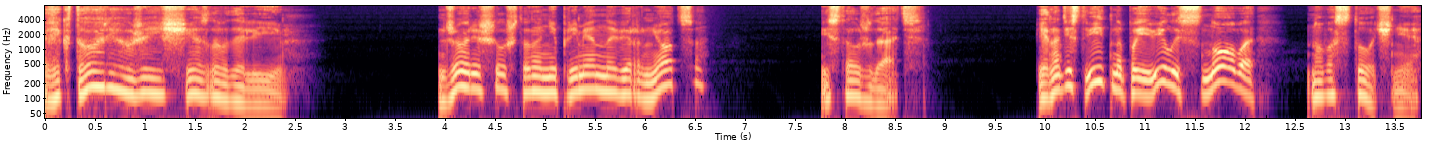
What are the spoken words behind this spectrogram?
Виктория уже исчезла вдали. Джо решил, что она непременно вернется, и стал ждать. И она действительно появилась снова, но восточнее.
